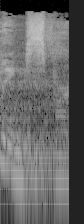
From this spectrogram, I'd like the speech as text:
Killing spree.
